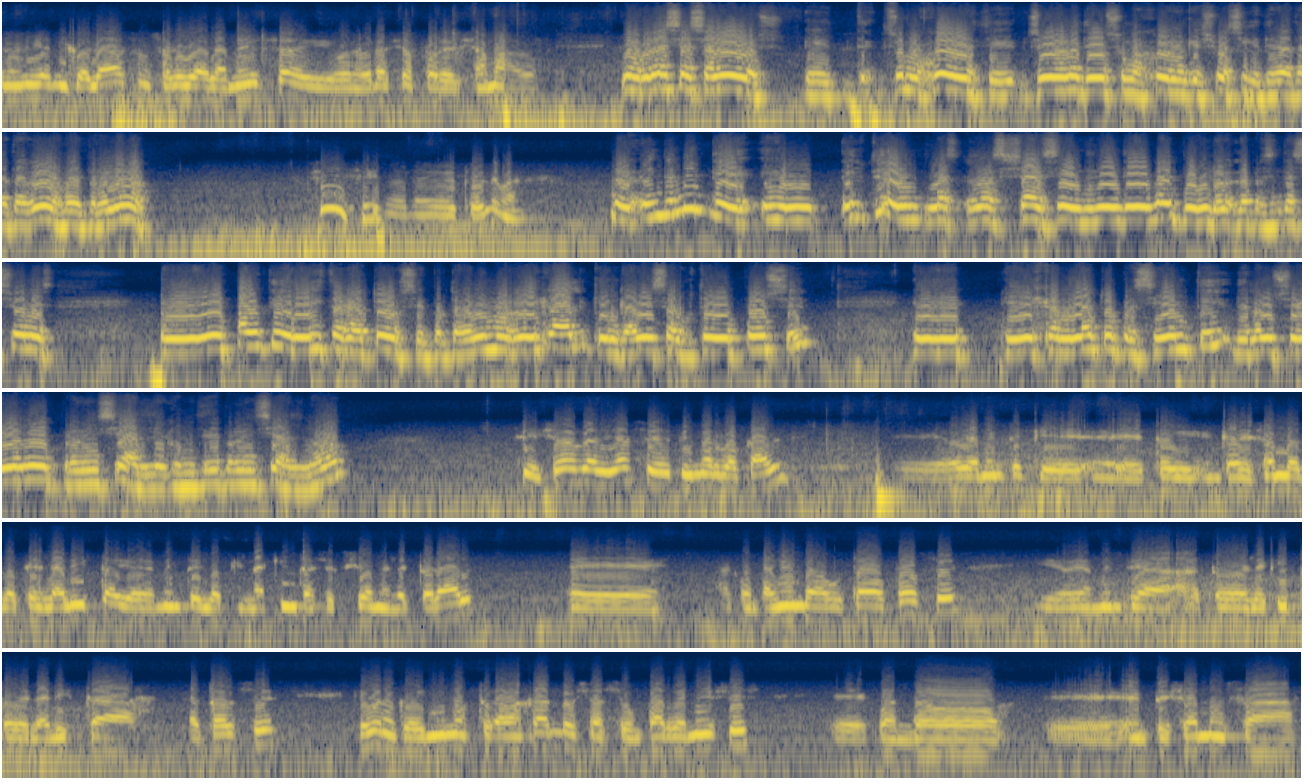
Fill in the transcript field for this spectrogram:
Buenos días, Nicolás. Un saludo a la mesa y bueno, gracias por el llamado. No, gracias a vos. Eh, somos jóvenes, seguramente vos sos más joven que yo, así que te voy a tratar ¿no hay problema? Sí, sí, no, hay problema. Bueno, intendente, eh, usted, más, allá de ser intendente de Maipo, la presentación es, eh, es parte de la lista 14, el protagonismo radical, que encabeza Gustavo Pose, eh, que es candidato a presidente de la UCR provincial, del comité provincial, ¿no? Sí, yo en realidad soy el primer vocal, eh, obviamente que eh, estoy encabezando lo que es la lista y obviamente lo que es la quinta sección electoral, acompañando a Gustavo Pose y obviamente a, todo el equipo de la lista 14, que bueno, que venimos trabajando ya hace un par de meses, cuando empezamos a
